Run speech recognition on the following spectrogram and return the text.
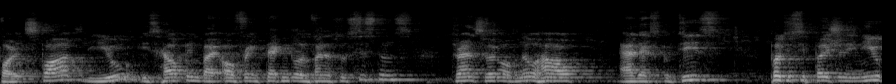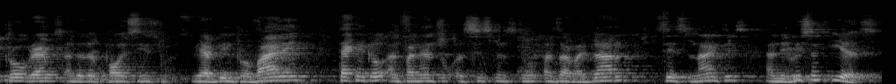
For its part, the EU is helping by offering technical and financial assistance, transfer of know-how and expertise, participation in new programs and other policy instruments. We have been providing technical and financial assistance to Azerbaijan since the 90s and in recent years.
